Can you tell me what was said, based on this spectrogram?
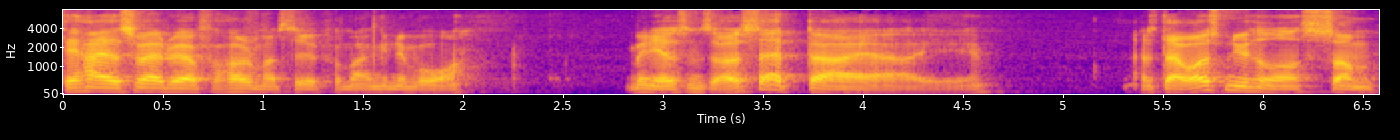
det har jeg svært ved at forholde mig til på mange niveauer. Men jeg synes også, at der er... Øh, altså, der er også nyheder, som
